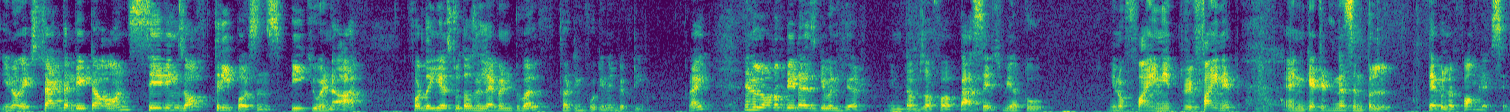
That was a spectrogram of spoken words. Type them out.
you know extract the data on savings of three persons P, Q, and R for the years 2011, 12, 13, 14, and 15. Right, and a lot of data is given here in terms of a passage. We have to you know fine it, refine it, and get it in a simple tabular form. Let's say.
